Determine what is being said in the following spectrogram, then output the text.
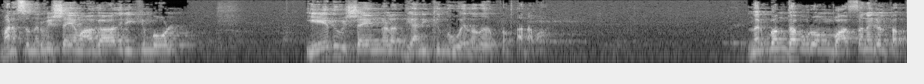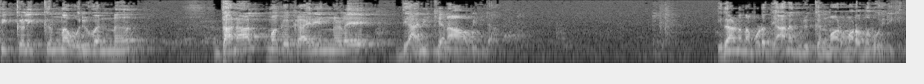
മനസ്സ് നിർവിഷയമാകാതിരിക്കുമ്പോൾ ഏതു വിഷയങ്ങളെ ധ്യാനിക്കുന്നു എന്നത് പ്രധാനമാണ്. നിർബന്ധപൂർവം വാസനകൾ തത്തിക്കളിക്കുന്ന ഒരുവന് ധനാത്മക കാര്യങ്ങളെ ധ്യാനിക്കാനാവില്ല. ഇതാണ് നമ്മുടെ ധ്യാന ഗുരുക്കന്മാർ മറന്നുപോയിരിക്കുന്നത്.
